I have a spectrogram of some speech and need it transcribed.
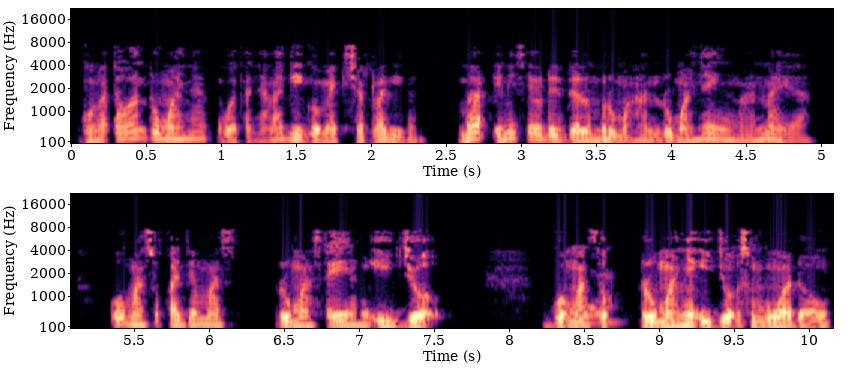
gue nggak tahu kan rumahnya. Gue tanya lagi gue make sure lagi kan. Mbak ini saya udah di dalam perumahan rumahnya yang mana ya? Oh masuk aja mas. Rumah saya yang hijau gue Iya. masuk rumahnya hijau semua dong.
